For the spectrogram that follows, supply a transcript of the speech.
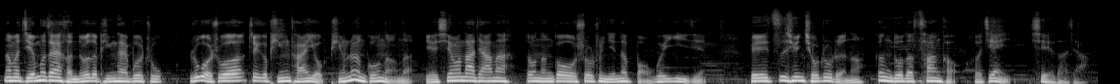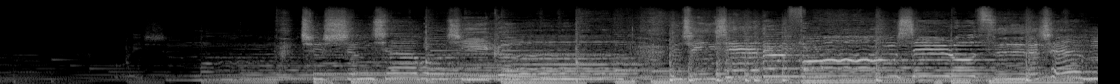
那么节目在很多的平台播出，如果说这个平台有评论功能的，也希望大家呢都能够说出您的宝贵意见，给咨询求助者呢更多的参考和建议。谢谢大家。只剩下我一个，倾斜的风是如此的沉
